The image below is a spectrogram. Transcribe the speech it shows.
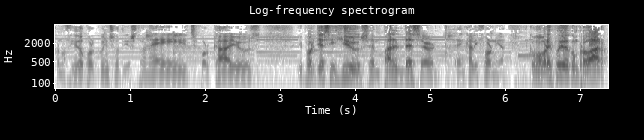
conocido por Queens of the Stone Age, por Caius y por Jesse Hughes en Palm Desert, en California. Como habréis podido comprobar,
